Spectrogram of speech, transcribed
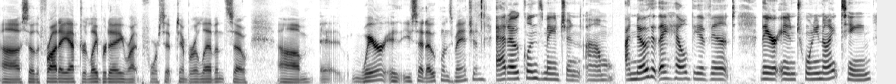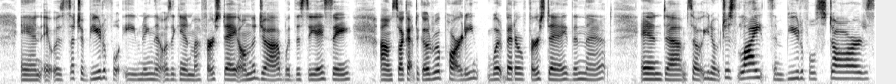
uh, so the Friday after Labor Day, right before September 11th. So, um, uh, where you said Oakland's Mansion? At Oakland's Mansion. Um, I know that they held the event there in 2019, and it was such a beautiful evening. That was again my first day on the job with the CAC. Um, so I got to go to a party. What better first day than that? And um, so you know, just lights and beautiful stars.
